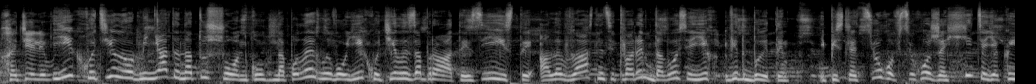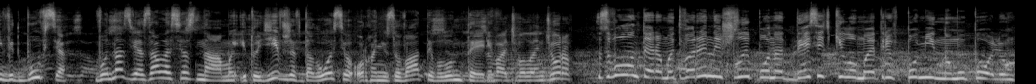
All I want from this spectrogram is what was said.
хотіли... їх хотіли обміняти на тушонку. Наполегливо їх хотіли забрати, з'їсти, але власниці тварин вдалося їх відбити. І після цього всього жахіття, який відбувся, вона зв'язалася з нами, і тоді вже вдалося організувати волонтерів. волонтерів. З волонтерами тварини йшли понад 10 кілометрів по мінному полю.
